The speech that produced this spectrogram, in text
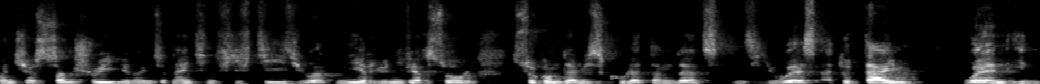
20th century, you know in the 1950s, you have near universal secondary school attendance in the US at a time when in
